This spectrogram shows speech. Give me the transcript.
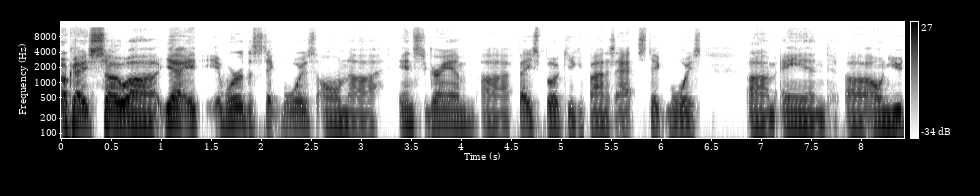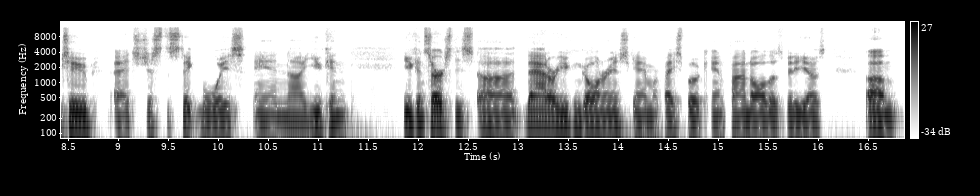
Okay, so uh, yeah, it, it- we're the Stick Boys on uh, Instagram, uh, Facebook. You can find us at Stick Boys, um, and uh, on YouTube, it's just the Stick Boys, and uh, you can you can search this uh, that, or you can go on our Instagram or Facebook and find all those videos. Um,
